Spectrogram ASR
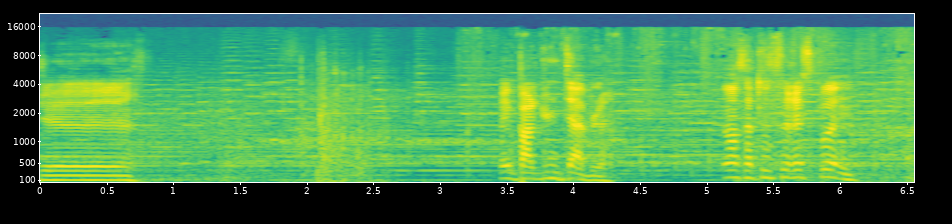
Je... Il me parle d'une table. Non, ça tout fait respawn. Ah,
